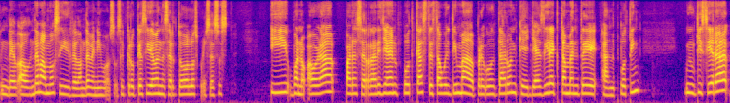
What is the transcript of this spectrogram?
de a dónde vamos y de dónde venimos. O sea, creo que así deben de ser todos los procesos. Y bueno, ahora para cerrar ya el podcast, esta última preguntaron que ya es directamente al potting. Quisiera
